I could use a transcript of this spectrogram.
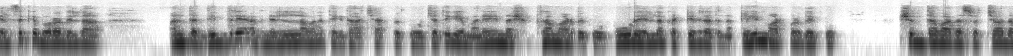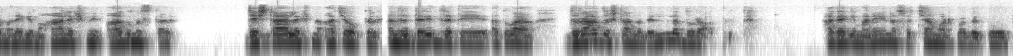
ಕೆಲಸಕ್ಕೆ ಬರೋದಿಲ್ಲ ಅಂತದಿದ್ರೆ ಅದನ್ನೆಲ್ಲವನ್ನ ತೆಗೆದು ಆಚೆ ಹಾಕ್ಬೇಕು. ಜೊತೆಗೆ ಮನೆಯನ್ನ ಶುಭ್ರ ಮಾಡ್ಬೇಕು. ಗೂಡು ಎಲ್ಲ ಕಟ್ಟಿದ್ರೆ ಅದನ್ನ ಕ್ಲೀನ್ ಮಾಡ್ಕೊಳ್ಬೇಕು. ಶುದ್ಧವಾದ, ಸ್ವಚ್ಛವಾದ ಮನೆಗೆ ಮಹಾಲಕ್ಷ್ಮಿ ಆಗಮಿಸ್ತಾಳೆ. ಜ್ಯೇಷ್ಠಾಲಕ್ಷ್ಮಿ ಆಚೆ ಹೋಗ್ತಾಳೆ. ಅಂದ್ರೆ ದರಿದ್ರತೆ ಅಥವಾ ದುರಾದೃಷ್ಟ ಅನ್ನೋದೆಲ್ಲ ದೂರ ಆಗ್ಬಿಡುತ್ತೆ. ಹಾಗಾಗಿ ಮನೆಯನ್ನ ಸ್ವಚ್ಛ ಮಾಡ್ಕೊಳ್ಬೇಕು.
